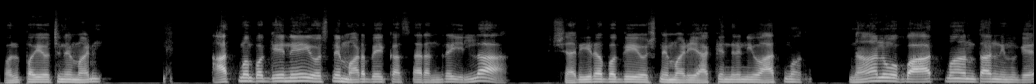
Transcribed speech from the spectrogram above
ಸ್ವಲ್ಪ ಯೋಚನೆ ಮಾಡಿ. ಆತ್ಮ ಬಗ್ಗೆನೇ ಯೋಚನೆ ಮಾಡಬೇಕಾ ಸರ್? ಅಂದ್ರೆ ಇಲ್ಲ, ಶರೀರ ಬಗ್ಗೆ ಯೋಚನೆ ಮಾಡಿ. ಯಾಕೆಂದ್ರೆ ನೀವು ಆತ್ಮ, ನಾನು ಒಬ್ಬ ಆತ್ಮ ಅಂತ ನಿಮಗೆ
